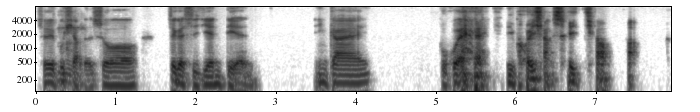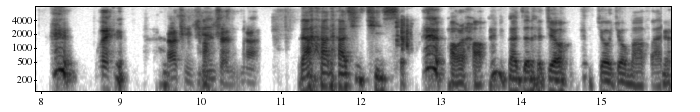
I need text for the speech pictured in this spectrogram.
所以不晓得说这个时间点应该不会，你不会想睡觉吧？会，打起精神啊，打打起精神。好了，好，那真的就就就麻烦了。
